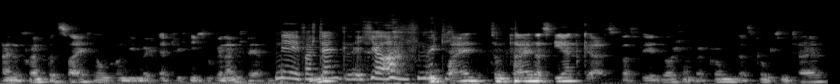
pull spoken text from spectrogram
eine Fremdbezeichnung und die möchte natürlich nicht so genannt werden. Nee, verständlich, ja. Zum Teil, zum Teil das Erdgas, was wir in Deutschland bekommen, das kommt zum Teil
